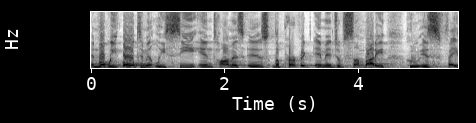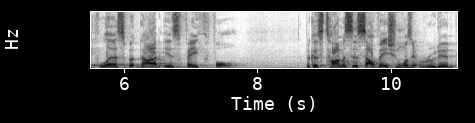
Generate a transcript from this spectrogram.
And what we ultimately see in Thomas is the perfect image of somebody who is faithless, but God is faithful. Because Thomas's salvation wasn't rooted,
